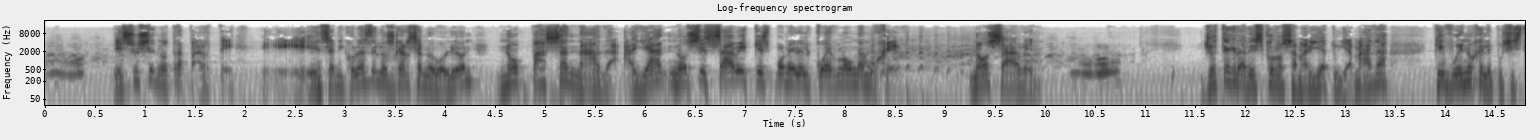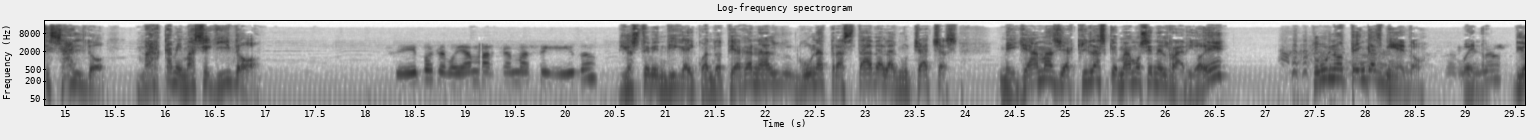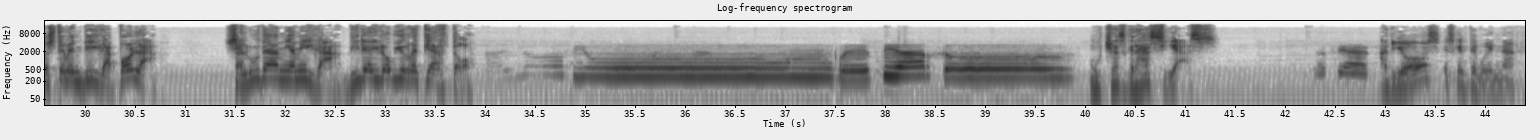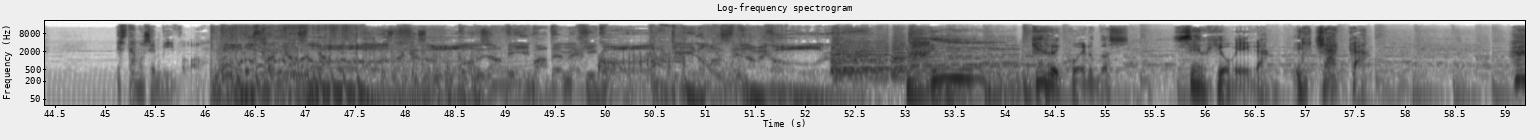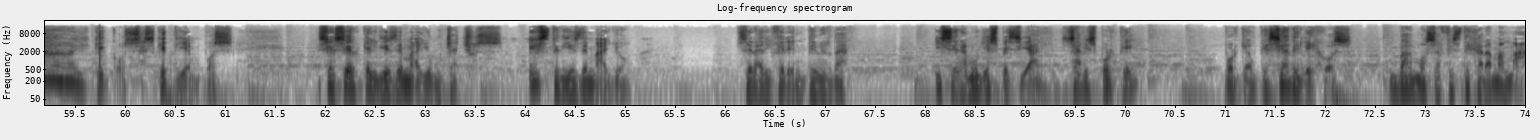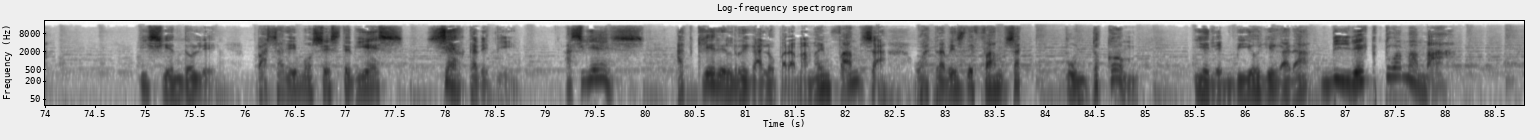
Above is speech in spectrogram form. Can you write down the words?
No, no. Eso es en otra parte. Eh, eh, en San Nicolás de los Garza, Nuevo León, no pasa nada. Allá no se sabe qué es poner el cuerno a una mujer. No saben. No. Yo te agradezco, Rosa María, tu llamada. Qué bueno que le pusiste saldo. Márcame más seguido. Sí, pues le voy a marcar más seguido. Dios te bendiga y cuando te hagan alguna trastada las muchachas, me llamas y aquí las quemamos en el radio, ¿eh? Tú no tengas miedo. Bueno, Dios te bendiga, Pola. Saluda a mi amiga. Dile I love you retiarto. Retiarto. Muchas gracias. Gracias. Adiós, es gente buena. Estamos en vivo. Puros fracasos. Puros fracasos. Con la diva de México. Aquí nomás en la mejor. ¡Ay! ¡Qué recuerdos! Sergio Vega, el Chaca. ¡Ay, qué cosas, qué tiempos! Se acerca el 10 de mayo, muchachos. Este 10 de mayo será diferente, ¿verdad? Y será muy especial. ¿Sabes por qué? Porque aunque sea de lejos, vamos a festejar a mamá. Diciéndole, pasaremos este 10 cerca de ti. Así es. Adquiere el regalo para mamá en FAMSA o a través de FAMSA.com y el envío llegará directo a mamá.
